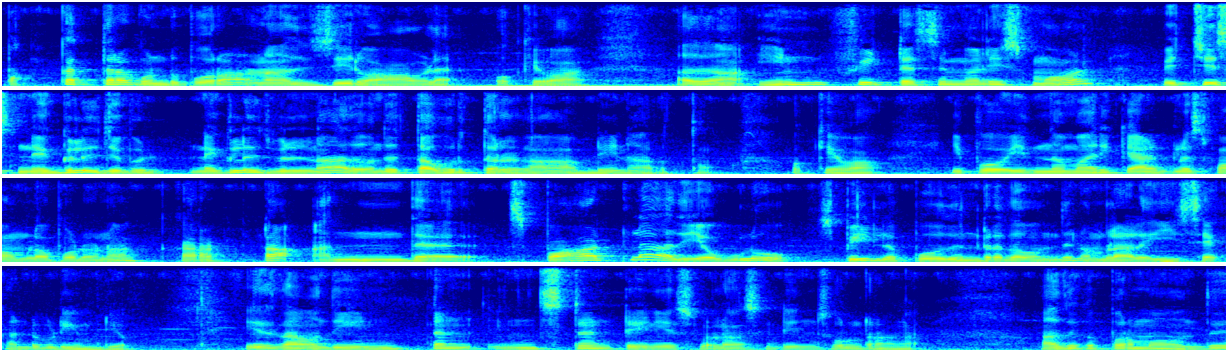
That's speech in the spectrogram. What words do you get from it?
பக்கத்தில் கொண்டு போகிறோம் ஆனால் அது ஜீரோ ஆகலை. ஓகேவா? அதுதான். Infinitesimally small which is negligible நெக்லிஜிபிள்னால் அதை வந்து தவிர்த்தடலாம் அப்படின்னு அர்த்தம். ஓகேவா? இப்போது இந்த மாதிரி கேல்குலஸ் ஃபார்மில் போட்டோன்னா கரெக்டாக அந்த ஸ்பாட்டில் அது எவ்வளோ ஸ்பீடில் போகுதுன்றதை வந்து நம்மளால் ஈஸியாக கண்டுபிடிக்க முடியும். இதுதான் வந்து இன்டன் இன்ஸ்டன்டேனியஸ் வெலாசிட்டின்னு சொல்கிறாங்க அதுக்கப்புறமா வந்து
